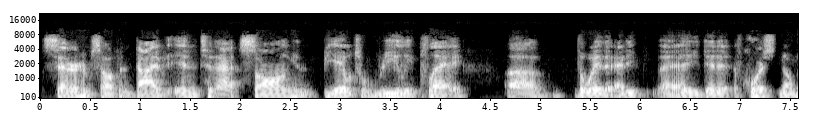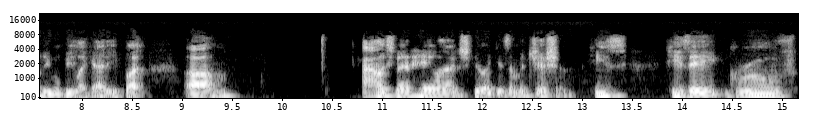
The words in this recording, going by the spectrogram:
center himself and dive into that song and be able to really play uh, the way that Eddie Eddie did it. Of course, nobody will be like Eddie, but um, Alex Van Halen, I just feel like is a magician. He's he's a groove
